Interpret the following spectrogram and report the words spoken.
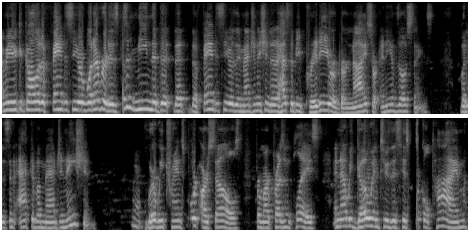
I mean, you could call it a fantasy or whatever it is. It doesn't mean that the, that the fantasy or the imagination that it has to be pretty or, or nice or any of those things, but it's an act of imagination. Yes. where we transport ourselves from our present place and now we go into this historical time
